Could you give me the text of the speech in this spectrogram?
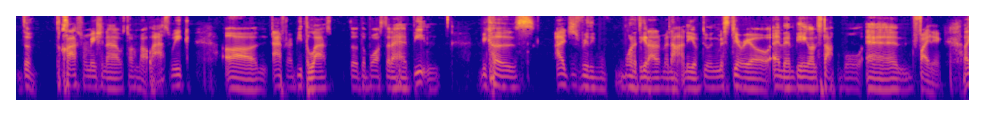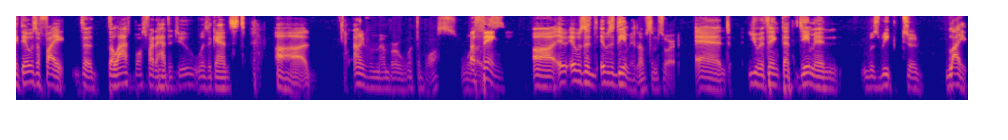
the the class formation that I was talking about last week. Uh, after I beat the last the the boss that I had beaten, because I just really wanted to get out of monotony of doing Mysterio and then being unstoppable and fighting. Like there was a fight, the, the last boss fight I had to do was against, uh, I don't even remember what the boss was. A thing. Uh, it, it was a, it was a demon of some sort. And you would think that the demon was weak to light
